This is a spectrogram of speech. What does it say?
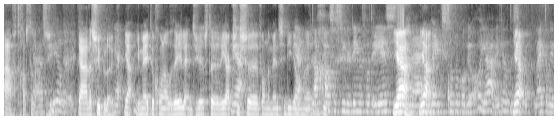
avondgasten dat laten is zien. heel leuk. Ja, dat is superleuk. Ja. Ja. je merkt ook gewoon altijd hele enthousiaste reacties eh, van de mensen die dan... ja, eh, de die- daggasten zien de dingen voor het eerst. Ja, en, eh, ja. dan denken ze soms ook alweer, oh ja, weet je, dat, is, Ja. dat lijkt alweer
